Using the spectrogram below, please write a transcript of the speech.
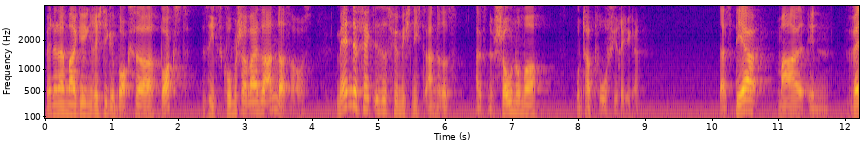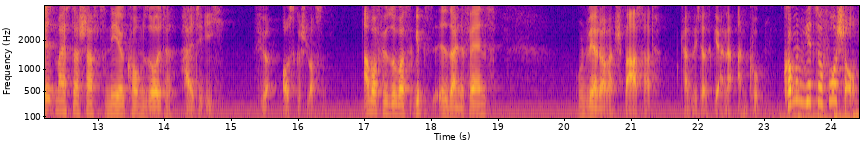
Wenn er dann mal gegen richtige Boxer boxt, sieht es komischerweise anders aus. Im Endeffekt ist es für mich nichts anderes als eine Shownummer unter Profiregeln. Dass der mal in Weltmeisterschaftsnähe kommen sollte, halte ich für ausgeschlossen. Aber für sowas gibt es äh, seine Fans und wer daran Spaß hat, kann sich das gerne angucken. Kommen wir zur Vorschau.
